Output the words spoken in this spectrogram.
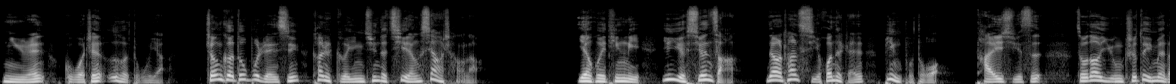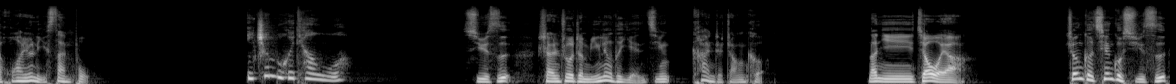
女人果真恶毒呀！张克都不忍心看着葛应军的凄凉下场了。宴会厅里音乐喧杂，让他喜欢的人并不多。他与许思走到泳池对面的花园里散步。你真不会跳舞？许思闪烁着明亮的眼睛看着张克。那你教我呀？张可牵过许思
